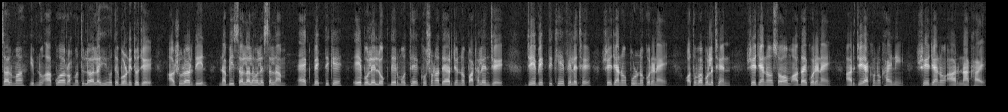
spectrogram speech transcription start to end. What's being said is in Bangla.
সালমা ইবনু আকুয়া রহমতুল্লা আলাহি হতে বর্ণিত যে, আশুরার দিন নবী সাল্লাহ আলাইসাল্লাম এক ব্যক্তিকে এ বলে লোকদের মধ্যে ঘোষণা দেওয়ার জন্য পাঠালেন যে যে ব্যক্তি খেয়ে ফেলেছে, সে যেন পূর্ণ করে নেয়, অথবা বলেছেন, সে যেন সওম আদায় করে নেয়, আর যে এখনও খায়নি, সে যেন আর না খায়।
